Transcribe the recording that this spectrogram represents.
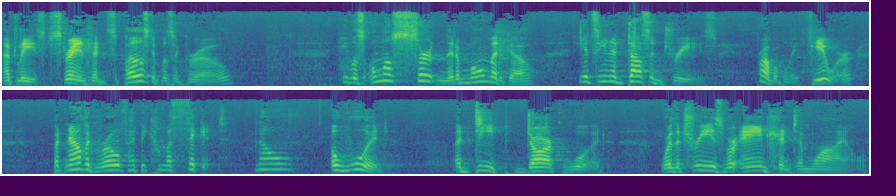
At least, Strange had supposed it was a grove. He was almost certain that a moment ago he had seen a dozen trees, probably fewer, but now the grove had become a thicket. No, a wood. A deep, dark wood, where the trees were ancient and wild.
